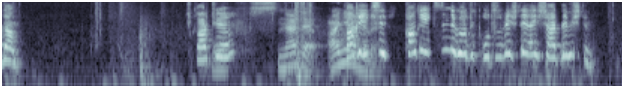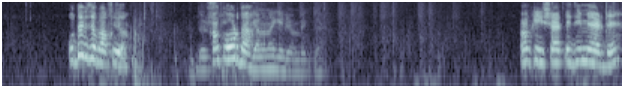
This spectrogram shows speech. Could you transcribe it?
adam. Çıkartıyor. S- Nerede? Aynı Kanka yerde mi? ikisi, kanka ikisini de gördük. 35'te ya işaretlemiştim. O da bize bakıyor. Dur, Kanka orada. Yanına geliyorum bekle. Kanka işaretlediğim yerde.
